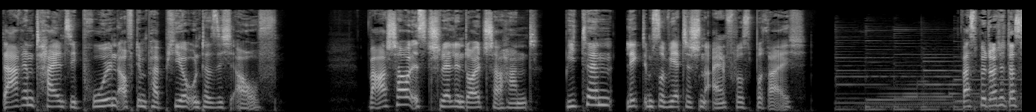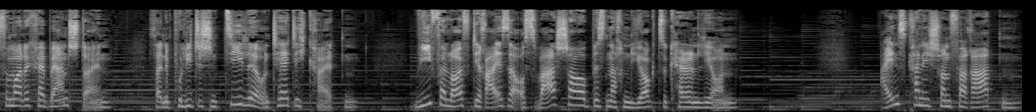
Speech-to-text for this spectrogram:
Darin teilen sie Polen auf dem Papier unter sich auf. Warschau ist schnell in deutscher Hand. Bieten liegt im sowjetischen Einflussbereich. Was bedeutet das für Mordechai Bernstein? Seine politischen Ziele und Tätigkeiten? Wie verläuft die Reise aus Warschau bis nach New York zu Karen Leon? Eins kann ich schon verraten.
